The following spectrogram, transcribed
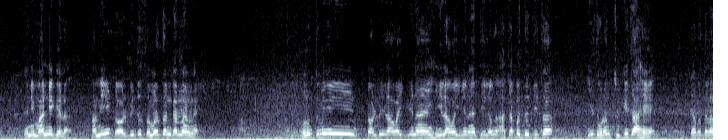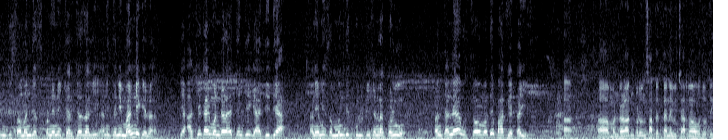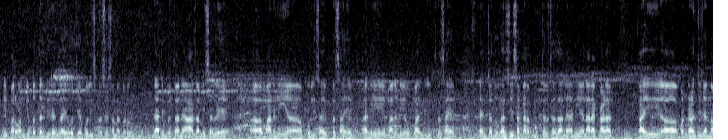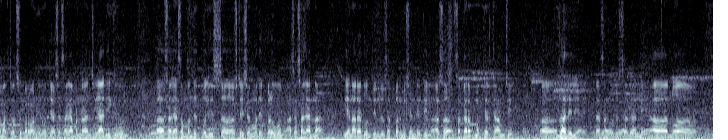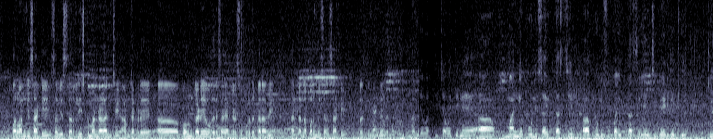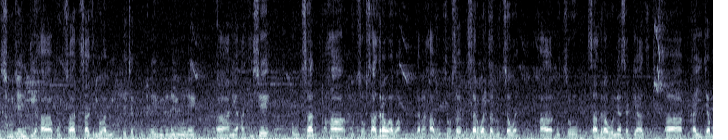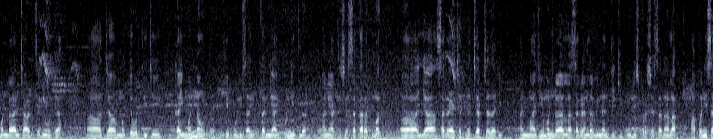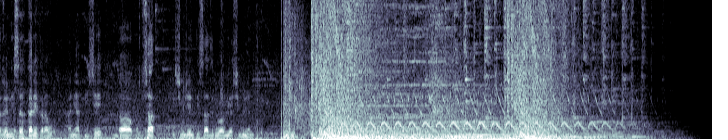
त्यांनी मान्य केलं. आम्ही डॉल्बीचं समर्थन करणार नाही. म्हणून तुम्ही डॉल्बी लावायची नाही ही लावायची नाही ते लावून अशा पद्धतीचं हे धोरण चुकीचं आहे. त्याबद्दल आमची सामंजस्यपणाने चर्चा झाली आणि त्यांनी मान्य केलं. की असे काही मंडळ आहेत त्यांची यादी द्या आणि आम्ही संबंधित पोलीस स्टेशनला कळवू आणि त्यांना या उत्सवामध्ये भाग घेता येईल. हां मंडळांकडून सातत्याने विचारणा होत होती की परवानगीबद्दल दिरंगाई होते पोलीस प्रशासनाकडून. त्या निमित्ताने आज आम्ही सगळे माननीय पोलीस आयुक्त साहेब आणि माननीय उपायुक्त साहेब यांच्या दोघांशी सकारात्मक चर्चा झाल्या आणि येणाऱ्या काळात काही मंडळांची ज्यांना मागच्या वर्षी परवानगी नव्हती अशा सगळ्या मंडळांची यादी घेऊन सगळ्या संबंधित पोलीस स्टेशनमध्ये कळवून अशा सगळ्यांना येणाऱ्या दोन तीन दिवसात परमिशन देतील असं सकारात्मक चर्चा आमची झालेली आहे. त्या सांगतो सगळ्यांनी परवानगीसाठी सविस्तर लिस्ट मंडळांची आमच्याकडे भाऊंकडे वगैरे सगळ्यांकडे सुपूर्द करावी आणि त्यांना परमिशनसाठी प्रतिनिधी देण्यात मध्यवर्तीच्या वतीने मान्य पोलीस आयुक्त असतील पोलीस उपायुक्त असतील यांची भेट घेतली की शिवजयंती हा उत्साहात साजरी व्हावी. त्याच्यात कुठलंही विघ्न येऊ नये. आणि अतिशय उत्साहात हा उत्सव साजरा व्हावा. कारण हा उत्सव सर सर्वांचाच उत्सव आहे. हा उत्सव साजरा होण्यासाठी आज काही ज्या मंडळांच्या अडचणी होत्या ज्या मध्यवर्तीचे काही म्हणणं होतं हे पोलीस आयुक्तांनी ऐकून घेतलं आणि अतिशय सकारात्मक या सगळ्या ह्याच्यातनं चर्चा झाली. आणि माझी मंडळाला सगळ्यांना विनंती की पोलीस प्रशासनाला आपणही सगळ्यांनी सहकार्य करावं आणि अतिशय उत्साहात शिवजयंती साजरी व्हावी अशी विनंती.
